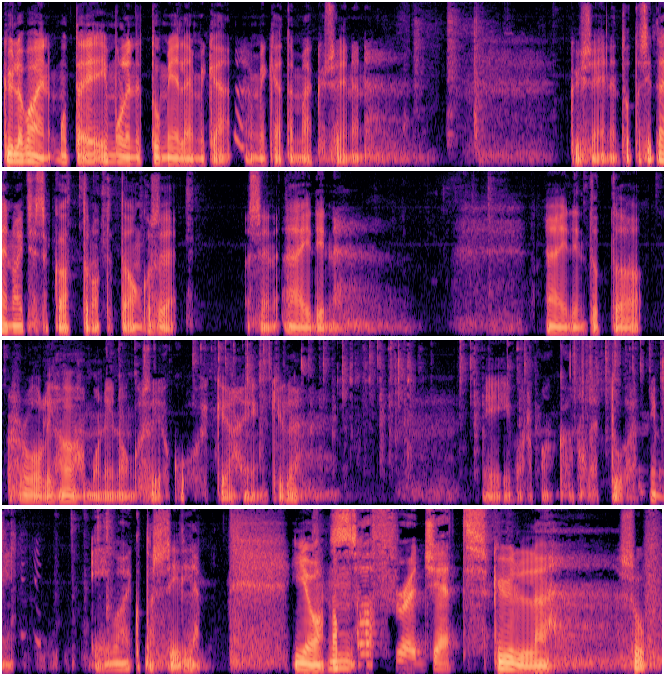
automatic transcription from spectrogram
Kyllä vain, mutta ei, ei mulle nyt tule mieleen, mikä, mikä tämä kyseinen, kyseinen. Tota, sitä en ole itse asiassa kattonut, että onko se sen äidin, äidin tota, roolihahmo, niin onko se joku oikea henkilö. Ei varmaankaan ole tuo nimi. Ei vaikuta sille. Joo, no suffragette, kyllä. Suf,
